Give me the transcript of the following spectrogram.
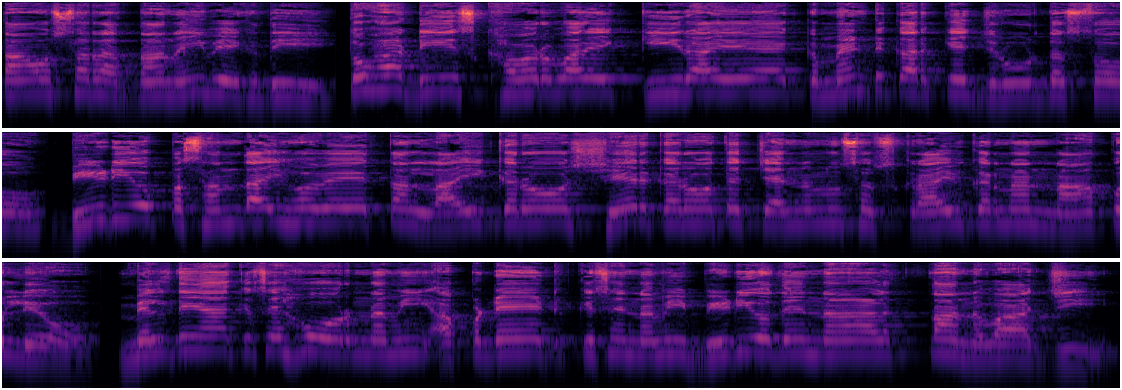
ਤਾਂ ਉਹ ਸਰਹੱਦਾਂ ਨਹੀਂ ਵੇਖਦੀ ਤੁਹਾਡੀ ਇਸ ਖਬਰ ਬਾਰੇ ਕੀ رائے ਹੈ ਕਮੈਂਟ ਕਰਕੇ ਜਰੂਰ ਦੱਸੋ ਵੀਡੀਓ ਪਸੰਦ ਆਈ ਹੋਵੇ ਤਾਂ ਲਾਈਕ ਕਰੋ ਸ਼ੇਅਰ ਕਰੋ ਤੇ ਚੈਨਲ ਨੂੰ ਸਬਸਕ੍ਰਾਈਬ ਕਰਨਾ ਨਾ ਭੁੱਲਿਓ। ਮਿਲਦੇ ਹਾਂ ਕਿਸੇ ਹੋਰ ਨਵੀਂ ਅਪਡੇਟ ਕਿਸੇ ਨਵੀਂ ਵੀਡੀਓ ਦੇ ਨਾਲ। ਧੰਨਵਾਦ ਜੀ।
